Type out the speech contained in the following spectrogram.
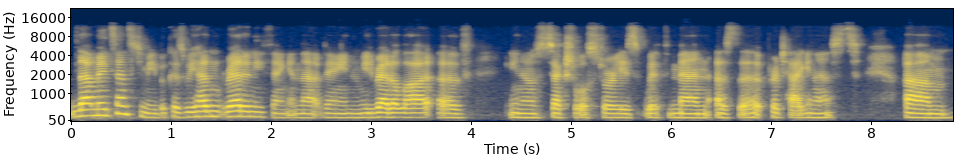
that made sense to me because we hadn't read anything in that vein we'd read a lot of you know sexual stories with men as the protagonists um,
